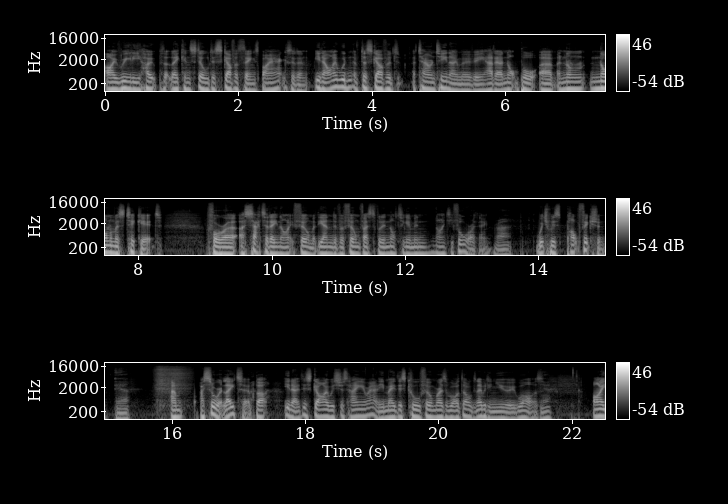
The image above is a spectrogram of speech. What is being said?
I really hope that they can still discover things by accident. You know, I wouldn't have discovered a Tarantino movie had I not bought uh, an anon- anonymous ticket for a, a Saturday night film at the end of a film festival in Nottingham in '94, I think, Right. which was Pulp Fiction. Yeah. I saw it later, but you know, this guy was just hanging around. He made this cool film, Reservoir Dogs. Nobody knew who he was. Yeah. I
